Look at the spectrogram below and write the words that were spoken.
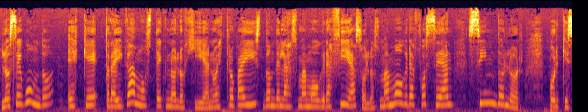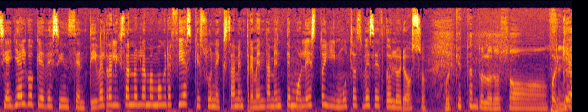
Lo segundo es que traigamos tecnología a nuestro país donde las mamografías o los mamógrafos sean sin dolor, porque si hay algo que desincentiva el realizarnos la mamografía es que es un examen tremendamente mm. molesto y muchas veces doloroso. ¿Por qué es tan doloroso? Porque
